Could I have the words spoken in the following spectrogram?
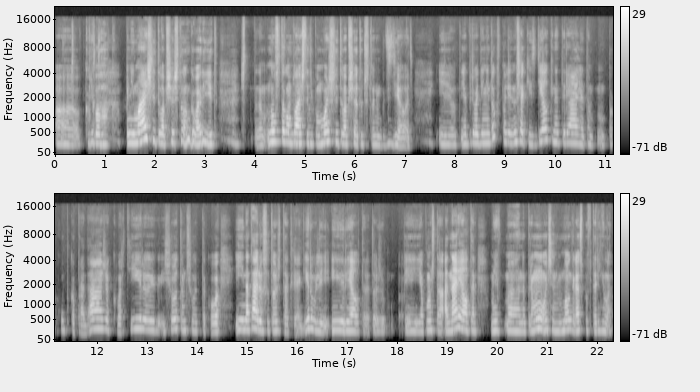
э, типа, понимаешь ли ты вообще, что он говорит? Что, ну, в таком плане, что типа, можешь ли ты вообще тут что-нибудь сделать? И вот я переводила не только в полицию, ну, всякие сделки нотариальные, там, покупка, продажа, квартиры, еще там чего-то такого. И нотариусы тоже так реагировали, и риэлторы тоже. И я помню, что одна риэлтор мне э, напрямую очень много раз повторила,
